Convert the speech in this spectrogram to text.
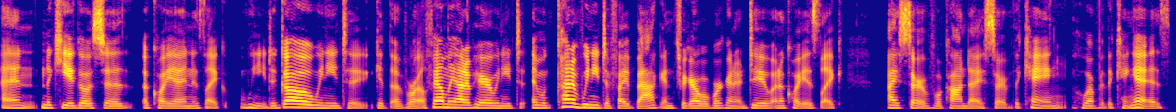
and Nakia goes to Okoye and is like, "We need to go. We need to get the royal family out of here. We need to, and kind of we need to fight back and figure out what we're gonna do." And Okoye is like, "I serve Wakanda. I serve the king, whoever the king is."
